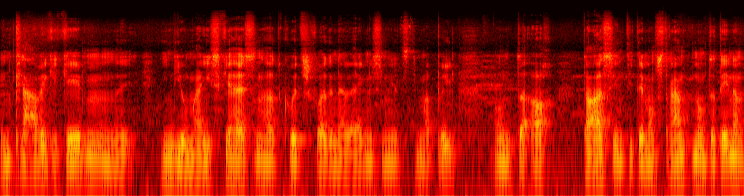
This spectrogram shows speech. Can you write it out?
Enklave gegeben, Indio Mais geheißen hat, kurz vor den Ereignissen jetzt im April. Und auch da sind die Demonstranten, unter denen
